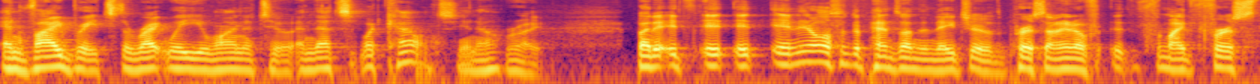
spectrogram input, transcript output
and vibrates the right way you want it to, and that's what counts. You know. Right. But it, it, it, and it also depends on the nature of the person. I know for, my first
